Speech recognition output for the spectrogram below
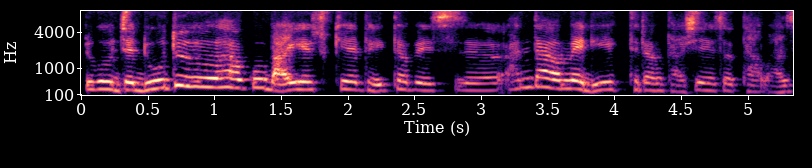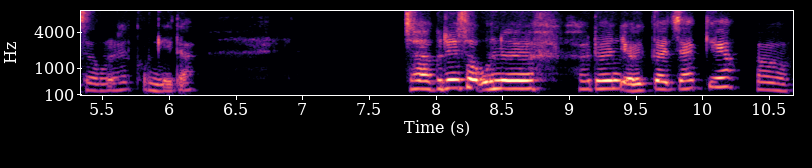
그리고 이제 노드하고 MySQL 데이터베이스 한 다음에 리액트랑 다시 해서 다 완성을 할 겁니다. 자, 그래서 오늘은 여기까지 할게요. 어,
